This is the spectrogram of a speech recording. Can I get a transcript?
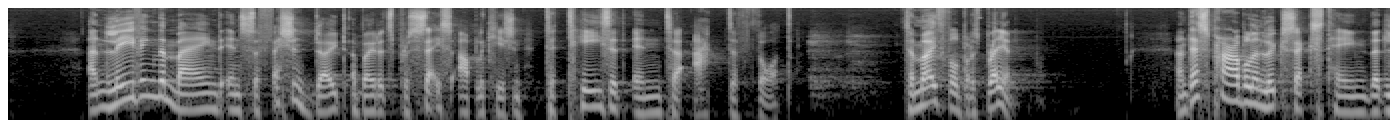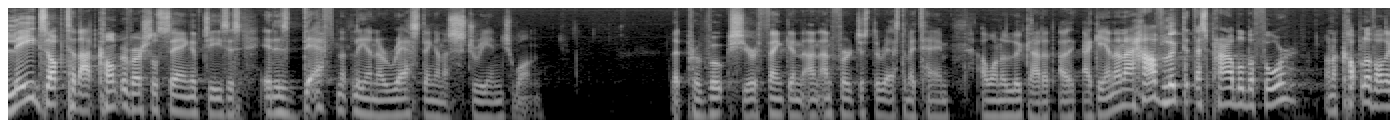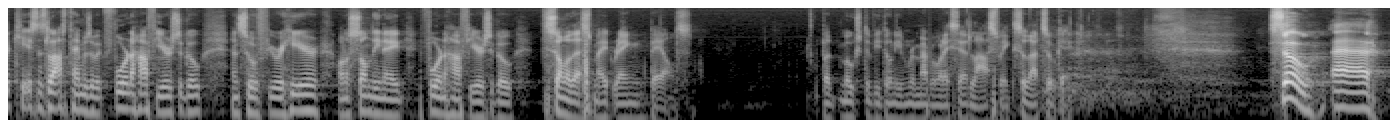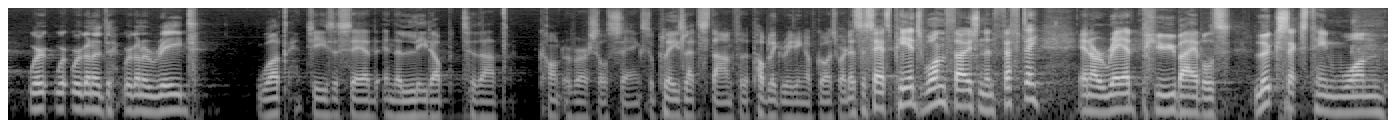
and leaving the mind in sufficient doubt about its precise application to tease it into active thought. It's a mouthful, but it's brilliant. And this parable in Luke 16 that leads up to that controversial saying of Jesus, it is definitely an arresting and a strange one. that provokes your thinking. And, and for just the rest of my time, I want to look at it again. And I have looked at this parable before on a couple of other cases. Last time was about four and a half years ago. And so if you were here on a Sunday night four and a half years ago, some of this might ring bells. But most of you don't even remember what I said last week, so that's okay. so uh, we're, we're, we're going we're to read what Jesus said in the lead up to that controversial saying. So please let's stand for the public reading of God's word. As I say, it's page 1050 in our red Pew Bibles, Luke 16 1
